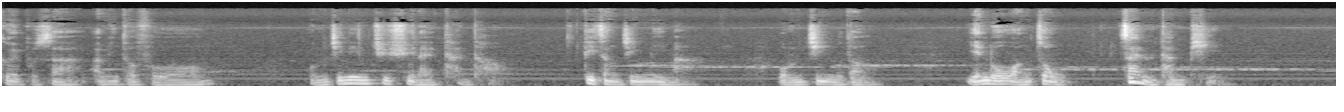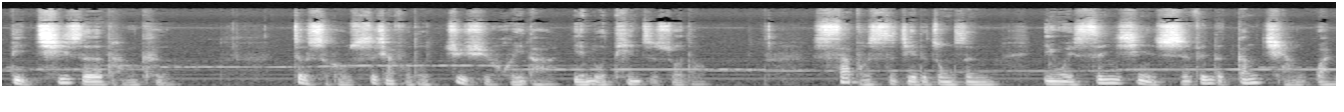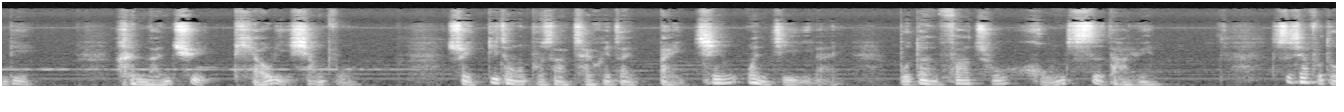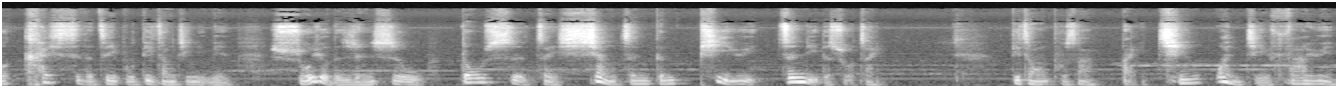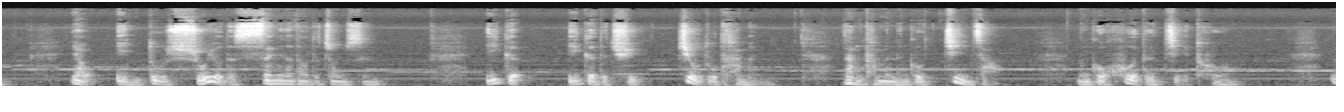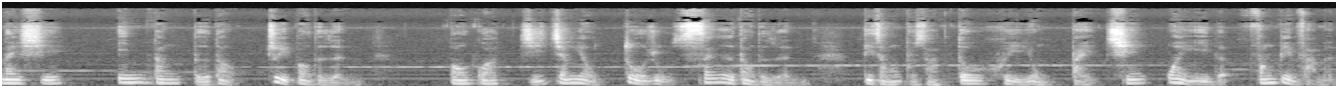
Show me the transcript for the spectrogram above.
各位菩萨，阿弥陀佛。我们今天继续来探讨《地藏经》密码。我们进入到阎罗王众赞叹品第七十二堂课。这个时候，释迦佛陀继续回答阎罗天子说道：“娑婆世界的众生，因为生性十分的刚强顽劣，很难去。”调理降服，所以地藏王菩萨才会在百千万劫以来，不断发出弘誓大愿。释迦佛陀开示的这一部《地藏经》里面，所有的人事物都是在象征跟譬喻真理的所在。地藏王菩萨百千万劫发愿，要引渡所有的三恶道的众生，一个。一个的去救度他们，让他们能够尽早能够获得解脱。那些应当得到罪报的人，包括即将要堕入三恶道的人，地藏王菩萨都会用百千万亿的方便法门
